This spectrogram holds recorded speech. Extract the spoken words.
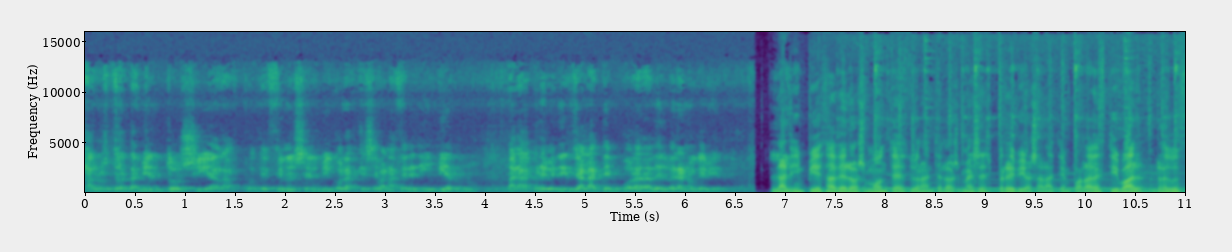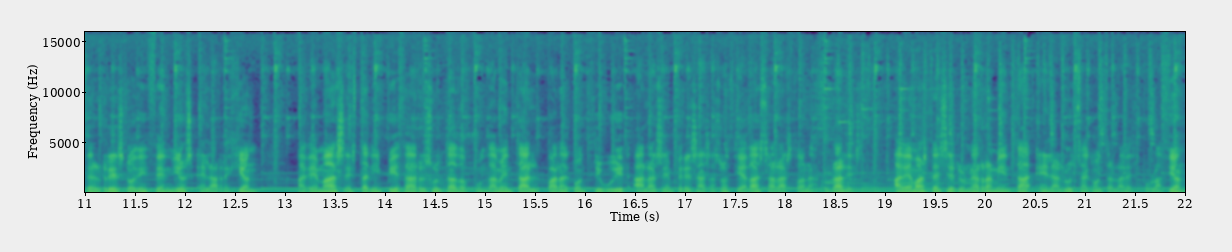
a los tratamientos y a las protecciones selvícolas que se van a hacer en invierno, para prevenir ya la temporada del verano que viene. La limpieza de los montes durante los meses previos a la temporada estival reduce el riesgo de incendios en la región. Además, esta limpieza ha resultado fundamental para contribuir a las empresas asociadas a las zonas rurales, además de ser una herramienta en la lucha contra la despoblación.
